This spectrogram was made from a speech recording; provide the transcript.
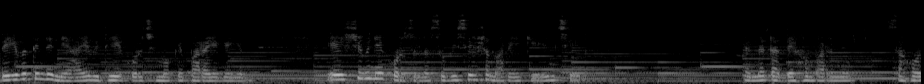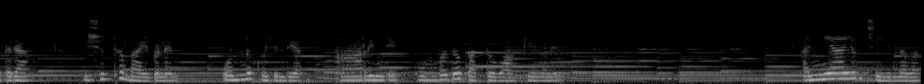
ദൈവത്തിന്റെ ന്യായവിധിയെക്കുറിച്ചുമൊക്കെ പറയുകയും യേശുവിനെക്കുറിച്ചുള്ള സുവിശേഷം അറിയിക്കുകയും ചെയ്തു. എന്നിട്ട് അദ്ദേഹം പറഞ്ഞു സഹോദര വിശുദ്ധ ബൈബിളിൽ ഒന്ന് കൊരിന്തിയർ ആറിന്റെ ഒമ്പത് പത്ത് വാക്യങ്ങളിൽ. അന്യായം ചെയ്യുന്നവർ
